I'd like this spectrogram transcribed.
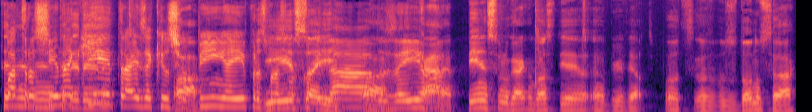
patrocina aqui, traz aqui os chupinhos aí pros próximos Isso aí. ó, aí, ó. cara, pensa no lugar que eu gosto de o Velt. Putz, os donos lá,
